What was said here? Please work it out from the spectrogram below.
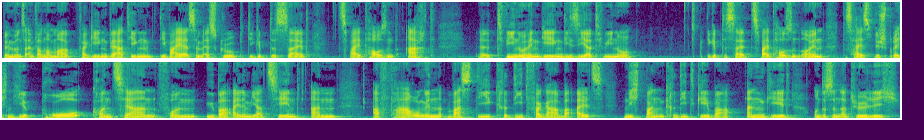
Wenn wir uns einfach nochmal vergegenwärtigen, die Wire SMS Group, die gibt es seit 2008. Äh, Twino hingegen, die SIA Twino, die gibt es seit 2009. Das heißt, wir sprechen hier pro Konzern von über einem Jahrzehnt an Erfahrungen, was die Kreditvergabe als Nichtbankenkreditgeber angeht. Und das sind natürlich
